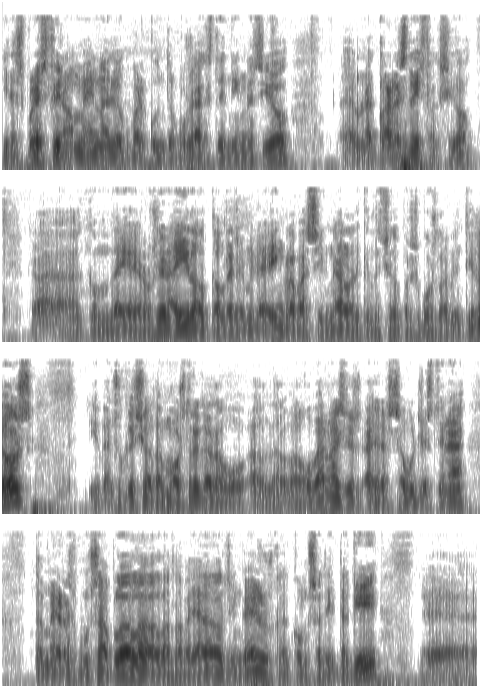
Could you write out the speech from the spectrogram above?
I després, finalment, allò per contraposar aquesta indignació, eh, una clara satisfacció. Eh, com deia Rosena, ahir l'alcaldessa Mireia Ingla va signar la liquidació del pressupost del 22 i penso que això demostra que el, el, el govern ha, ha sabut gestionar també és responsable la, la davallada dels ingressos, que com s'ha dit aquí, eh,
